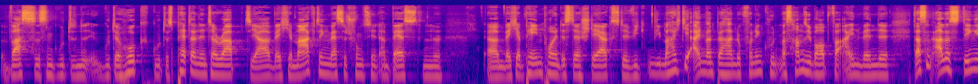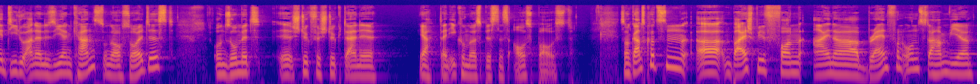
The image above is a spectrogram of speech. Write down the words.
was ist ein guter, guter Hook, gutes Pattern Interrupt? Ja, welche Marketing-Message funktioniert am besten? Ähm, welcher Painpoint ist der stärkste? Wie, wie mache ich die Einwandbehandlung von den Kunden? Was haben sie überhaupt für Einwände? Das sind alles Dinge, die du analysieren kannst und auch solltest und somit äh, Stück für Stück deine, ja, dein E-Commerce-Business ausbaust. So, ganz kurz ein äh, Beispiel von einer Brand von uns. Da haben wir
